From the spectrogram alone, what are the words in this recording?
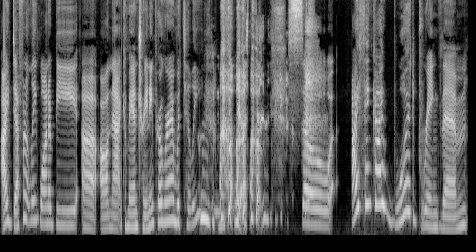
I definitely want to be uh, on that command training program with Tilly. Mm-hmm. Yes. um, so I think I would bring them,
